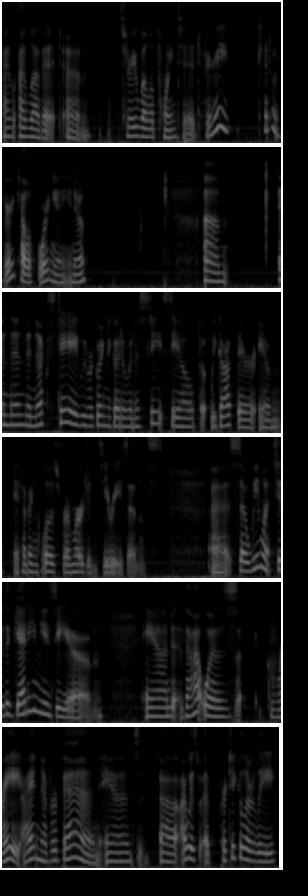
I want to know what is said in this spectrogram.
I, I love it. Um, it's very well appointed, very kind of very California, you know. Um, and then the next day, we were going to go to an estate sale, but we got there and it had been closed for emergency reasons. Uh, so we went to the Getty Museum, and that was great. I had never been, and uh, I was uh, particularly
